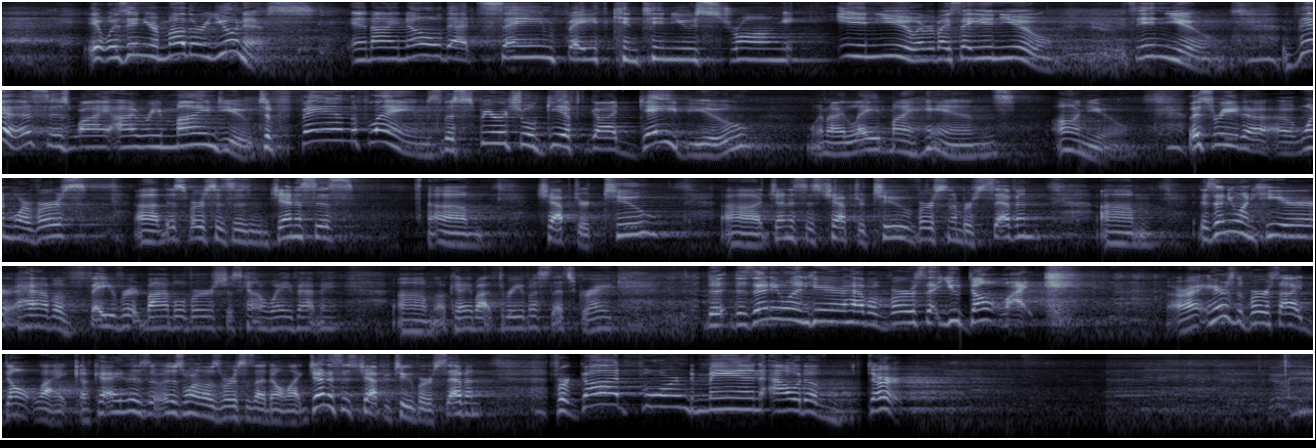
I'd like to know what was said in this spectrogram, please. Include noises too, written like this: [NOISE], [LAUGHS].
it was in your mother Eunice. And I know that same faith continues strong in you. Everybody say in you it's in you. This is why I remind you to fan the flames, the spiritual gift God gave you when I laid my hands on you. Let's read uh, uh, one more verse. Uh, this verse is in Genesis um, chapter 2. Uh, Genesis chapter 2, verse number 7. Um, does anyone here have a favorite Bible verse? Just kind of wave at me. Um, okay, about three of us. That's great. does anyone here have a verse that you don't like? All right, here's the verse I don't like, okay? This, this is one of those verses I don't like. Genesis chapter 2, verse 7. For God formed man out of dirt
